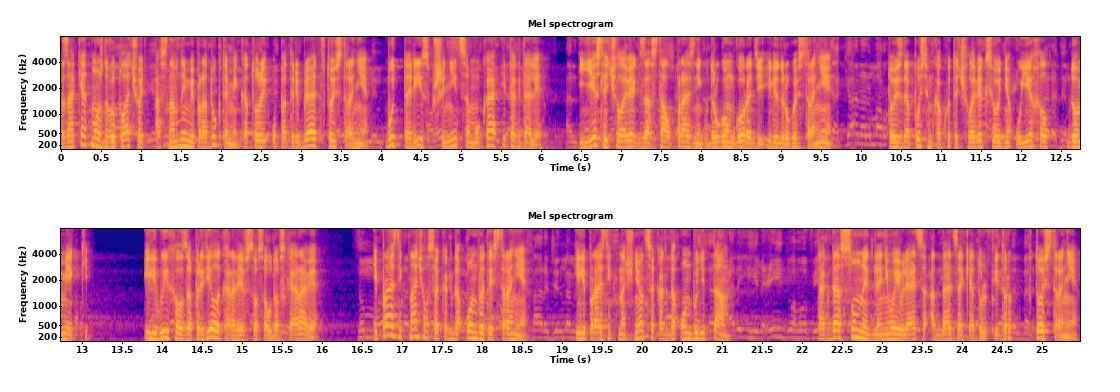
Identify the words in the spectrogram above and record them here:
Закят можно выплачивать основными продуктами, которые употребляют в той стране, будь то рис, пшеница, мука и так далее. И если человек застал праздник в другом городе или другой стране, то есть, допустим, какой-то человек сегодня уехал до Мекки или выехал за пределы королевства Саудовская Аравия, и праздник начался, когда он в этой стране, или праздник начнется, когда он будет там, Тогда сунной для него является отдать закятуль фитр в той стране,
